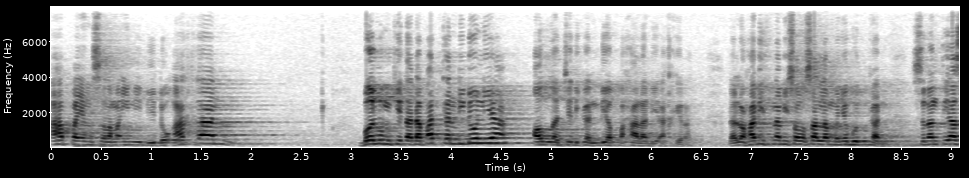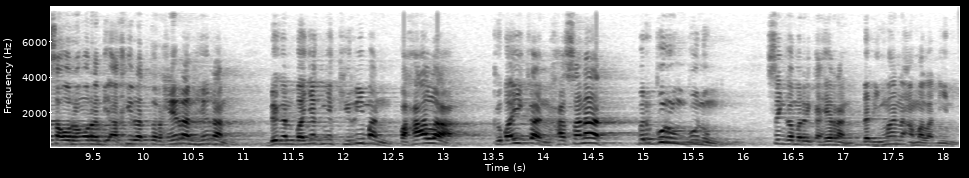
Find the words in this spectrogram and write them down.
Apa yang selama ini didoakan, belum kita dapatkan di dunia, Allah jadikan dia pahala di akhirat. Dalam hadis Nabi SAW menyebutkan, senantiasa orang-orang di akhirat terheran-heran dengan banyaknya kiriman, pahala, kebaikan, hasanat bergurung-gunung sehingga mereka heran dari mana amalan ini.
